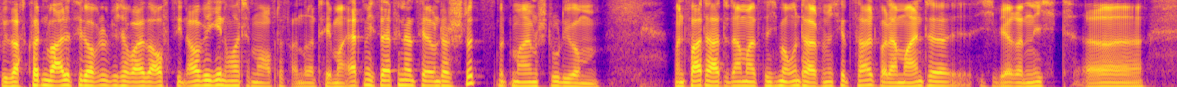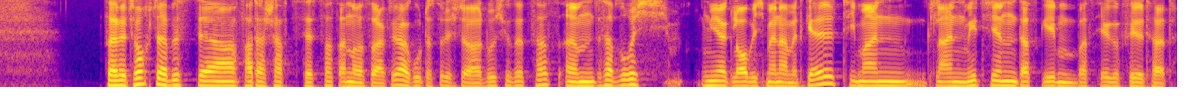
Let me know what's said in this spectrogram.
wie gesagt, könnten wir alles wieder auf üblicher Weise aufziehen, aber wir gehen heute mal auf das andere Thema. Er hat mich sehr finanziell unterstützt mit meinem Studium. Mein Vater hatte damals nicht mal Unterhalt für mich gezahlt, weil er meinte, ich wäre nicht äh, seine Tochter, bis der Vaterschaftstest was anderes sagt. Ja, gut, dass du dich da durchgesetzt hast. Ähm, deshalb suche ich mir, glaube ich, Männer mit Geld, die meinen kleinen Mädchen das geben, was ihr gefehlt hat.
